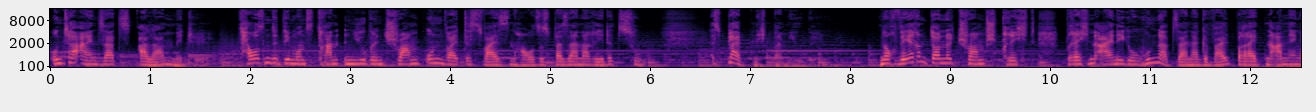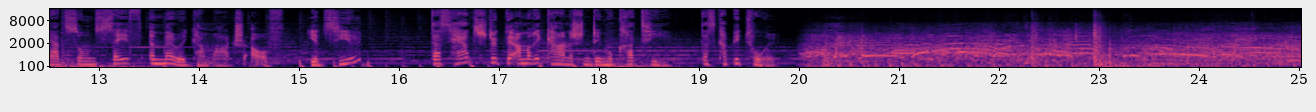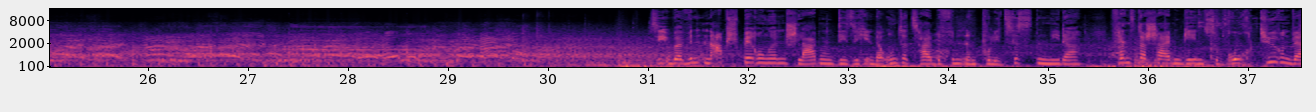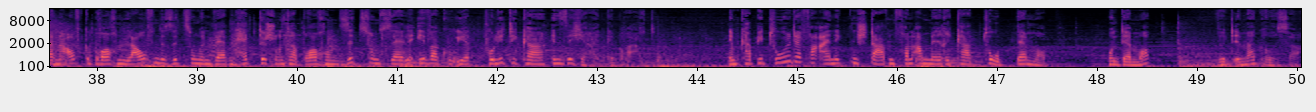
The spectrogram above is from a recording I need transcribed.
Unter Einsatz aller Mittel. Tausende Demonstranten jubeln Trump unweit des Weißen Hauses bei seiner Rede zu. Es bleibt nicht beim Jubeln. Noch während Donald Trump spricht, brechen einige hundert seiner gewaltbereiten Anhänger zum Save America March auf. Ihr Ziel? Das Herzstück der amerikanischen Demokratie, das Kapitol. Sie überwinden Absperrungen, schlagen die sich in der Unterzahl befindenden Polizisten nieder. Fensterscheiben gehen zu Bruch, Türen werden aufgebrochen, laufende Sitzungen werden hektisch unterbrochen, Sitzungssäle evakuiert, Politiker in Sicherheit gebracht. Im Kapitol der Vereinigten Staaten von Amerika tobt der Mob. Und der Mob wird immer größer.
